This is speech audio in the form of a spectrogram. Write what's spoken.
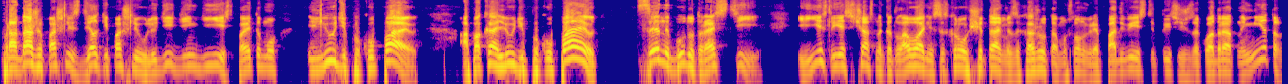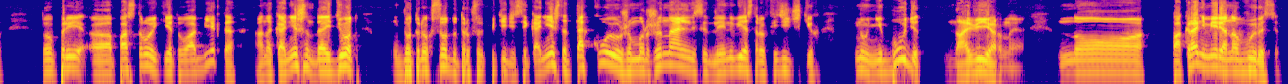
продажи пошли, сделки пошли, у людей деньги есть, поэтому люди покупают. А пока люди покупают, цены будут расти. И если я сейчас на котловане с искровыми счетами захожу, там, условно говоря, по 200 тысяч за квадратный метр, то при э, постройке этого объекта она, конечно, дойдет до 300, до 350. И, конечно, такой уже маржинальности для инвесторов физических, ну, не будет, наверное, но, по крайней мере, она вырастет.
